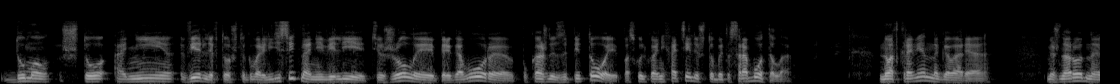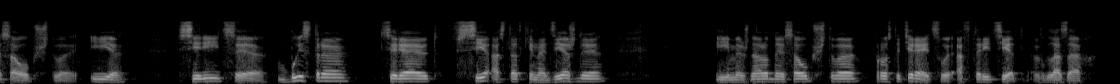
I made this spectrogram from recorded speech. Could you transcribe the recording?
думал, что они верили в то, что говорили. Действительно, они вели тяжелые переговоры по каждой запятой, поскольку они хотели, чтобы это сработало. Но, откровенно говоря, международное сообщество и сирийцы быстро теряют все остатки надежды и международное сообщество просто теряет свой авторитет в глазах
